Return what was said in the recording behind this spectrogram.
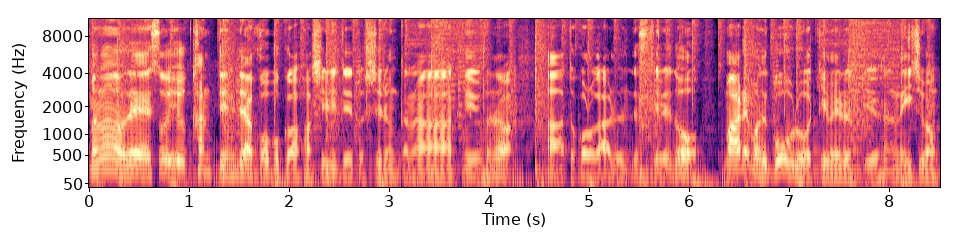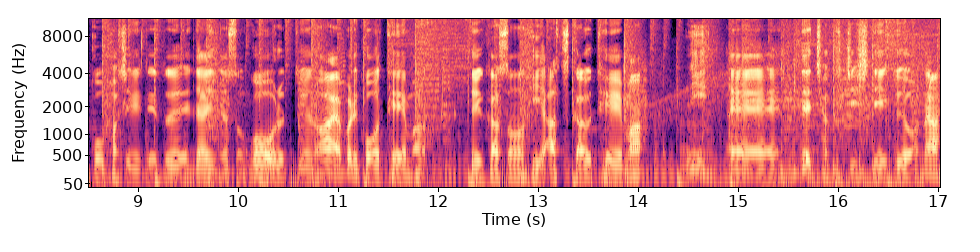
まあ、なのでそういう観点ではこう僕はファシリテートしてるんかなっていうふうなあところがあるんですけれど、まあ、あれもねゴールを決めるっていうふうなね一番こうファシリテートで大事なそのゴールっていうのはやっぱりこうテーマっていうかその日扱うテーマに、えー、で着地していくような、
